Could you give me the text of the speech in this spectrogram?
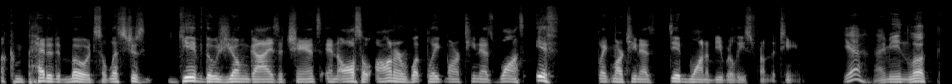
a competitive mode. So let's just give those young guys a chance and also honor what Blake Martinez wants if Blake Martinez did want to be released from the team. Yeah, I mean, look,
